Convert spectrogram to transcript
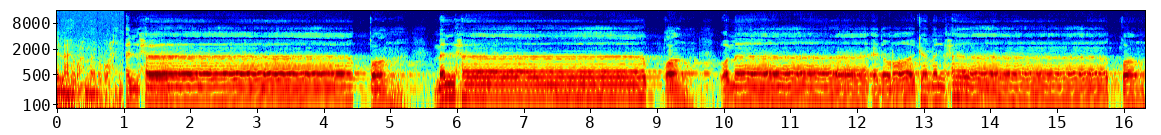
بسم الله الرحمن الرحيم الحاقة ما الحاقة؟ وما أدراك ما الحاقة؟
